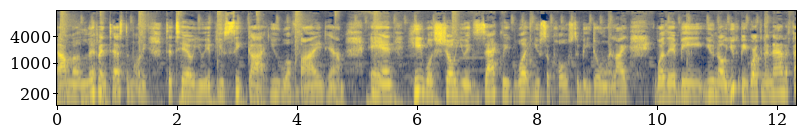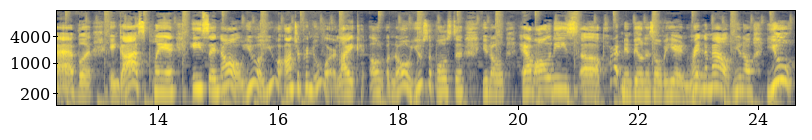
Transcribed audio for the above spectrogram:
I'm a living testimony to tell you if you seek God, you will find him and he will show you exactly what you're supposed to be doing. Like whether it be, you know, you could be working a 9 to 5, but in God's plan, he said, "No, you are you are an entrepreneur. Like, oh no, you're supposed to, you know, have all of these uh, apartment buildings over here and renting them out. You know, you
